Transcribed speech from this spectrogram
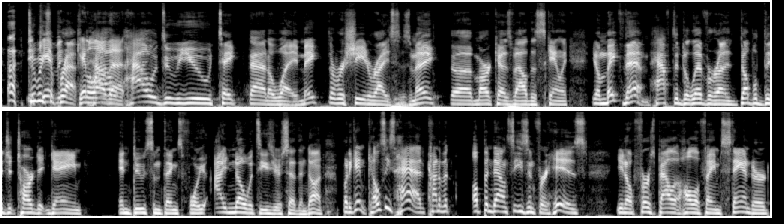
Two weeks of be- prep. can't allow how, that. How do you take that away? Make the Rashee Rices, make the Marquez Valdes-Scantling, you know, make them have to deliver a double digit target game and do some things for you. I know it's easier said than done. But again, Kelce's had kind of an up and down season for his, you know, first ballot Hall of Fame standard.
